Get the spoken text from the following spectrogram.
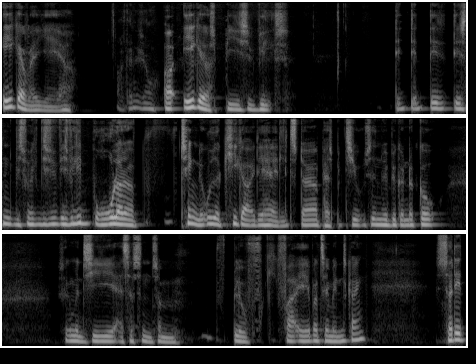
ikke at være jæger, oh, den er sjov. og ikke at spise vildt, det, det, det, det er sådan, hvis, hvis, hvis vi lige ruller der tingene ud og kigger i det her et lidt større perspektiv, siden vi begyndte at gå, så kan man sige, altså sådan som blev gik fra aber til mennesker, ikke? så det,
